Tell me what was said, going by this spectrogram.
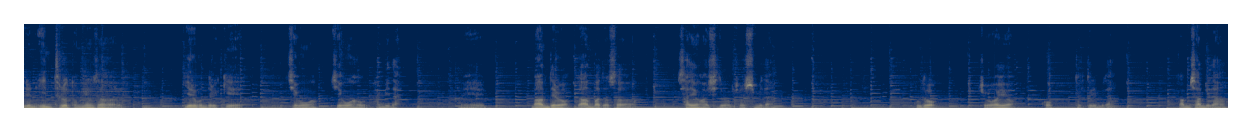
이런 인트로 동영상을 여러분들께 제공, 제공합니다. 에, 마음대로 다운받아서 사용하셔도 좋습니다. 구독, 좋아요 꼭 부탁드립니다. 감사합니다.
